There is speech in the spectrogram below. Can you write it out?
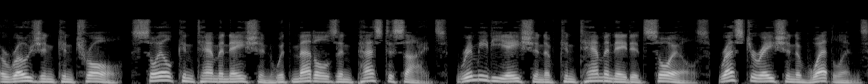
erosion control, soil contamination with metals and pesticides, remediation of contaminated soils, restoration of wetlands,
